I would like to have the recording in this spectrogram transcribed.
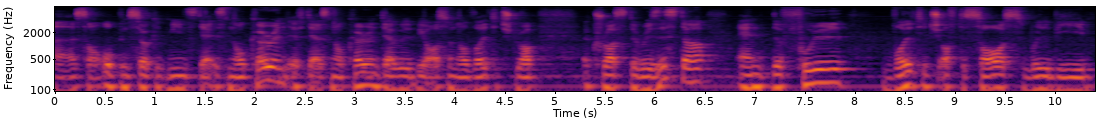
Uh, so open circuit means there is no current. If there is no current, there will be also no voltage drop across the resistor and the full voltage of the source will be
